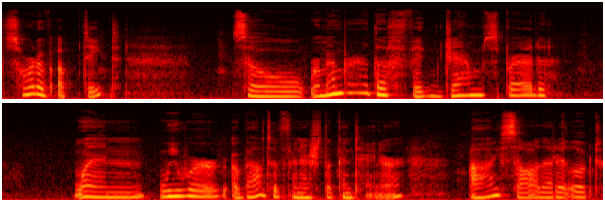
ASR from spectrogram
Sort of update. So, remember the fig jam spread? When we were about to finish the container, I saw that it looked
